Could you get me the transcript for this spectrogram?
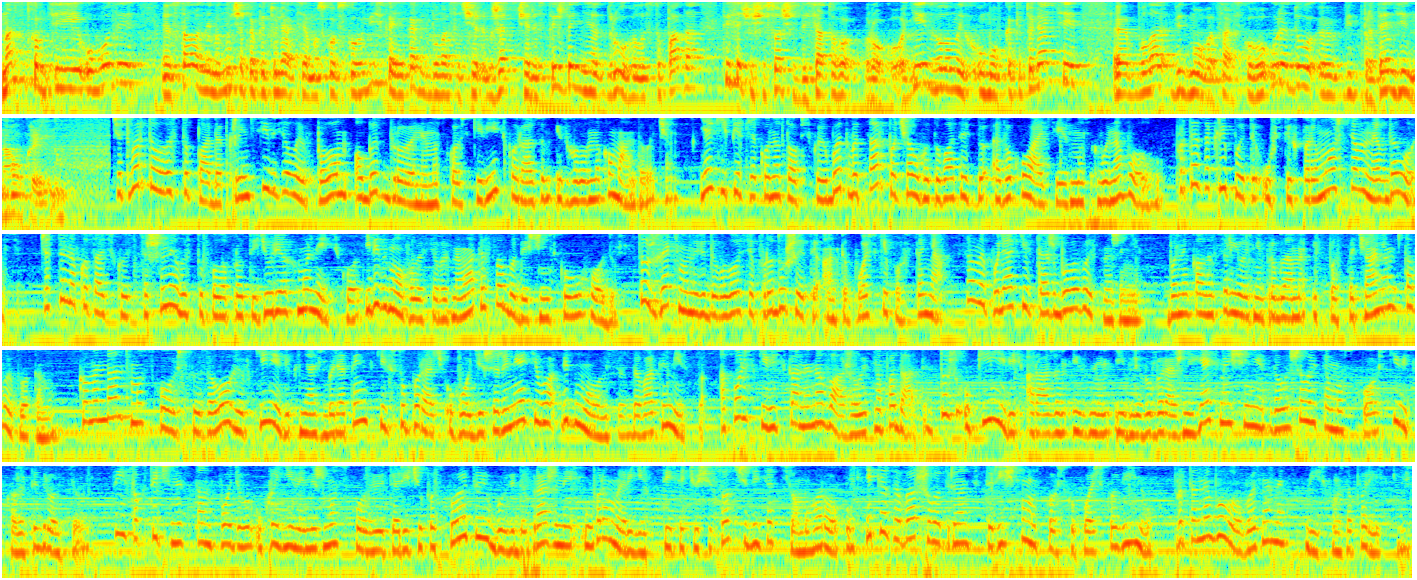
Наслідком цієї угоди е, стала неминуча капітуляція московського війська, яка відбулася вже через тиждень 2 листопада 1660 року. Однією з головних умов капітуляції е, була відмова царського уряду е, від претензій на Україну. 4 листопада кримці взяли в полон обезброєне московське військо разом із головнокомандувачем. Як і після Конотопської битви, цар почав готуватись до евакуації з Москви на Волгу. Проте закріпити успіх переможцям не вдалося. Частина козацької старшини виступила проти Юрія Хмельницького і відмовилася визнавати Слободищенську угоду. Тож гетьманові довелося придушити антипольські повстання. Сили поляків теж були виснажені. Виникали серйозні проблеми із постачанням та виплатами. Комендант московської залоги в Києві князь Барятинський всупереч угоді Шереметєва відмовився здавати місто, а польські війська не наважились нападати. Тож у Києві, а разом із ним і в лівобережній Гетьманщині залишилися московські військові підрозділи. Цей фактичний стан поділу України між Московією та Річчю Посполитою був відображений у перемир'ї 1667 року, яке завершило 13-річну московсько-польську війну, проте не було визнане військом запорізьким.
